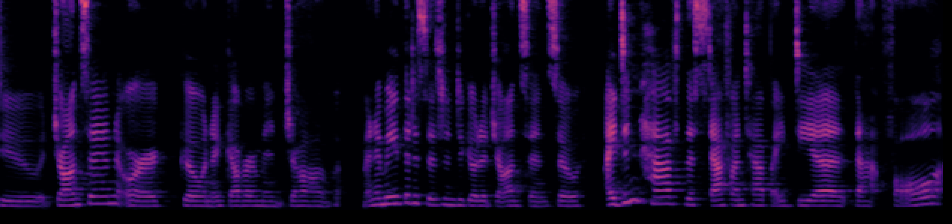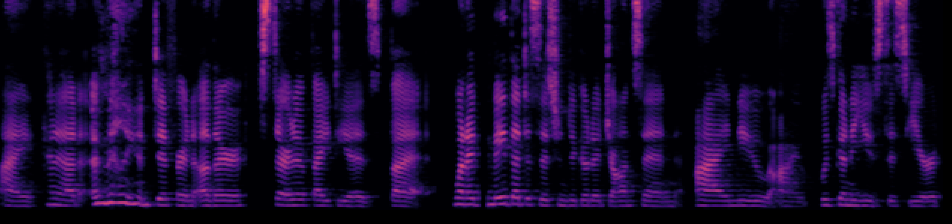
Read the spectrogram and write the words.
to Johnson or go in a government job. And I made the decision to go to Johnson. So I didn't have the staff on tap idea that fall. I kind of had a million different other startup ideas, but when I made that decision to go to Johnson, I knew I was going to use this year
